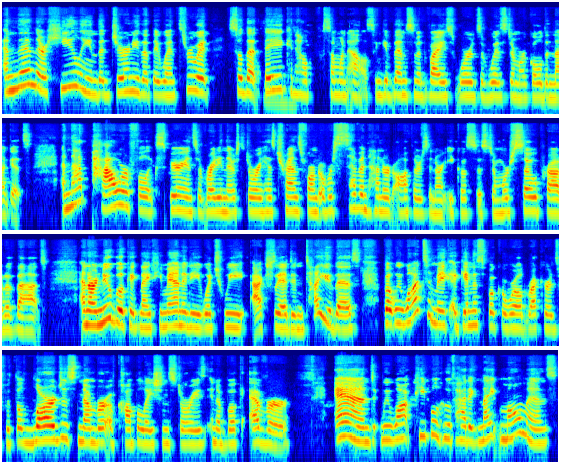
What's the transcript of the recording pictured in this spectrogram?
and then they're healing the journey that they went through it so that they can mm. help someone else and give them some advice, words of wisdom, or golden nuggets. And that powerful experience of writing their story has transformed over 700 authors in our ecosystem. We're so proud of that. And our new book, Ignite Humanity, which we actually, I didn't tell you this, but we want to make a Guinness Book of World Records with the largest number of compilation stories in a book ever. And we want people who've had Ignite moments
